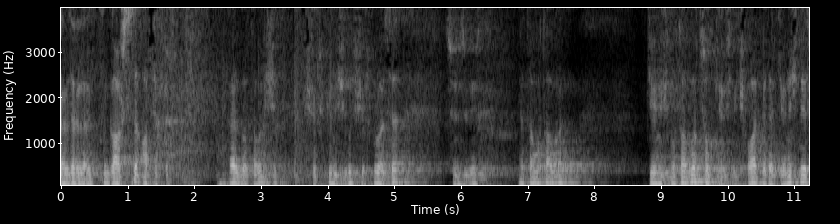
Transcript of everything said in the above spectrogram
pəncərələrin qarşısı açıqdır. Hər bir otağa işıq düşür, gün işığı düşür. Bura isə üçüncü bir yataq otağı. Genişli otaqlar çox genişdir, kifayət qədər genişdir.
